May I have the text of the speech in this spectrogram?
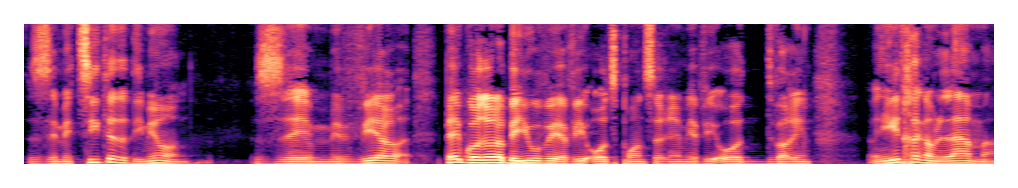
זה מצית את הדמיון, זה מביא, פפ גווארדיולה ביובה יביא עוד ספונסרים, יביא עוד דברים. אני אגיד לך גם למה,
